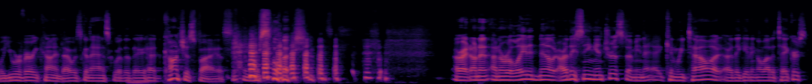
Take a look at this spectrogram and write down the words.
Well, you were very kind. I was going to ask whether they had conscious bias in their selections. All right. On a, on a related note, are they seeing interest? I mean, eh, can we tell? Are, are they getting a lot of takers?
